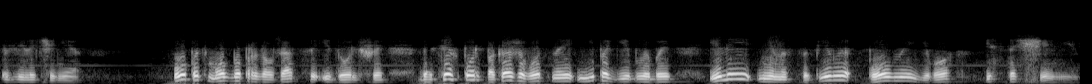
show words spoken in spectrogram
в величине. Опыт мог бы продолжаться и дольше, до тех пор, пока животное не погибло бы или не наступило полное его истощение.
